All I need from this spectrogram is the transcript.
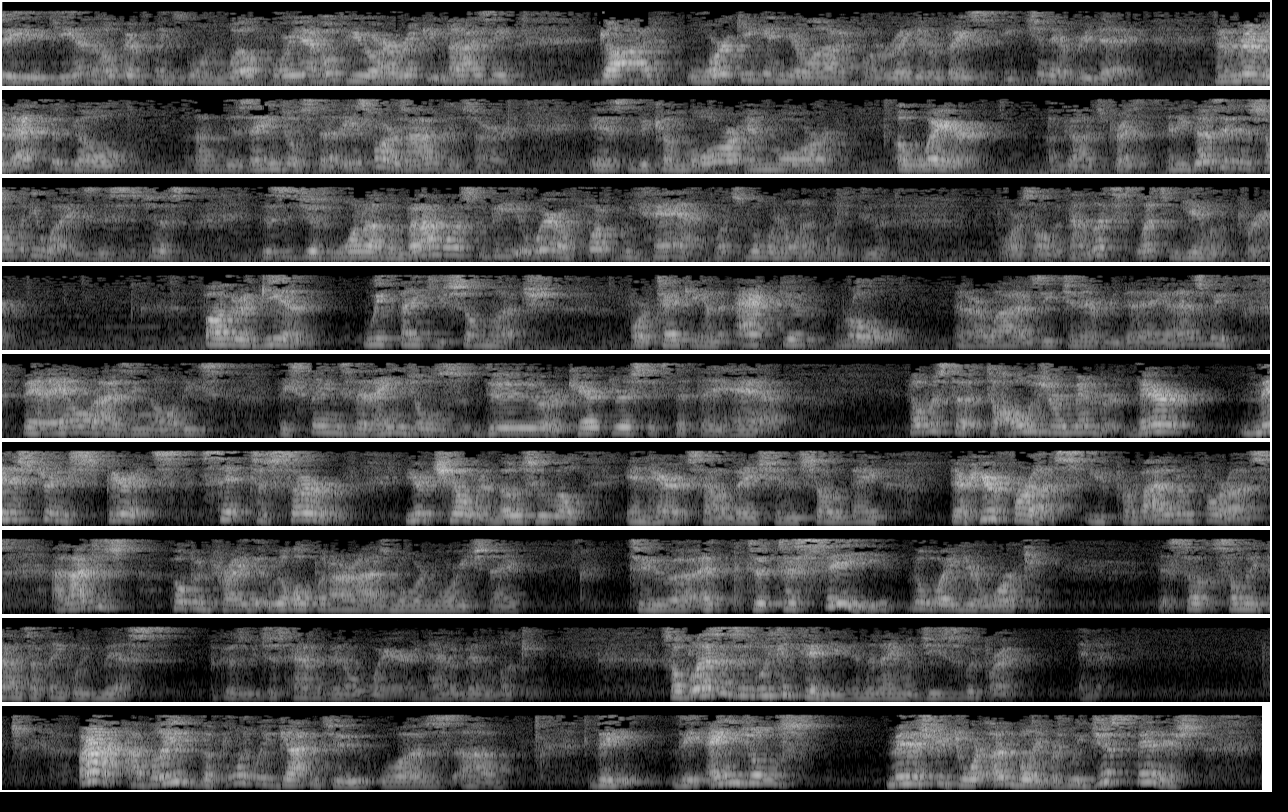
see you again. I hope everything's going well for you. I hope you are recognizing God working in your life on a regular basis each and every day. And remember, that's the goal of this angel study, as far as I'm concerned, is to become more and more aware of God's presence. And He does it in so many ways. This is just this is just one of them. But I want us to be aware of what we have, what's going on, and what He's doing for us all the time. Let's let's begin with a prayer. Father, again, we thank you so much for taking an active role in our lives each and every day. And as we've been analyzing all these these things that angels do or characteristics that they have, help us to, to always remember they're ministering spirits sent to serve your children, those who will inherit salvation. So they they're here for us. You've provided them for us. And I just hope and pray that we'll open our eyes more and more each day to, uh, to, to see the way you're working. That so, so many times I think we've missed because we just haven't been aware and haven't been looking. So bless us as we continue. In the name of Jesus we pray. Amen. All right, I believe the point we've gotten to was uh, the, the angels ministry toward unbelievers. We just finished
